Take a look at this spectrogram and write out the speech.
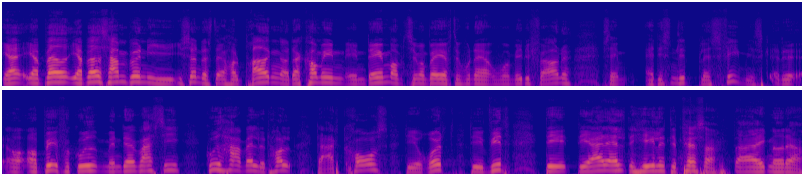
jeg, jeg, bad, jeg bad samme bøn i, i søndags, da jeg holdt prædiken, og der kom en, en dame op til mig bagefter, hun, er, hun var midt i 40'erne, sagde, er det sådan lidt blasfemisk er det, at, at bede for Gud? Men det er bare at sige, Gud har valgt et hold, der er et kors, det er rødt, det er hvidt, det, det er alt det hele, det passer, der er ikke noget der.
